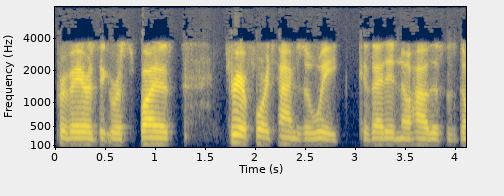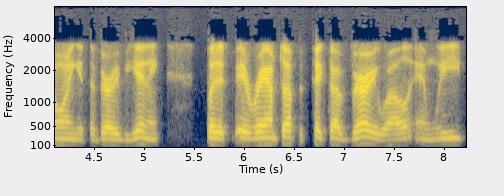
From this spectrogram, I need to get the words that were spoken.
purveyors that were supplying us three or four times a week because I didn't know how this was going at the very beginning. But it, it ramped up, it picked up very well, and we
